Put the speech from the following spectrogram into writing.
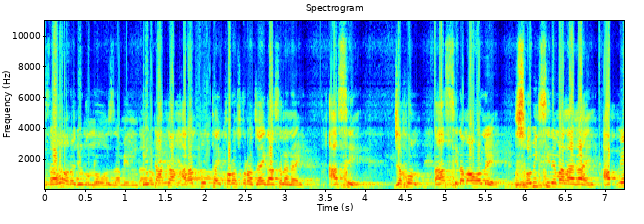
যাওয়ার জন্য টাকা হারাম পন্থায় খরচ করার জায়গা আছে না নাই? আছে। যখন তার সিনেমা হলে শ্রমিক সিনেমা লাগায়, আপনি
